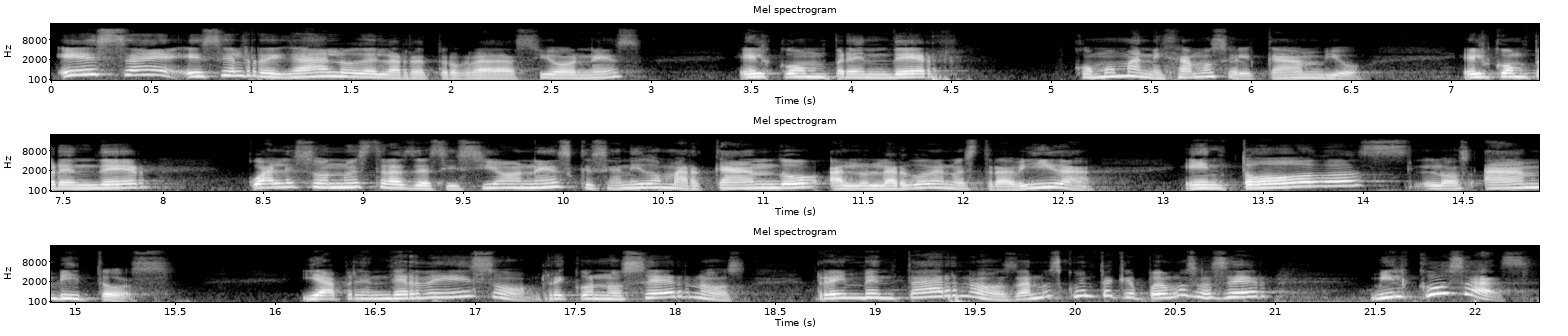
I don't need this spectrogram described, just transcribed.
Ese es el regalo de las retrogradaciones, el comprender cómo manejamos el cambio, el comprender cuáles son nuestras decisiones que se han ido marcando a lo largo de nuestra vida, en todos los ámbitos, y aprender de eso, reconocernos, reinventarnos, darnos cuenta que podemos hacer mil cosas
